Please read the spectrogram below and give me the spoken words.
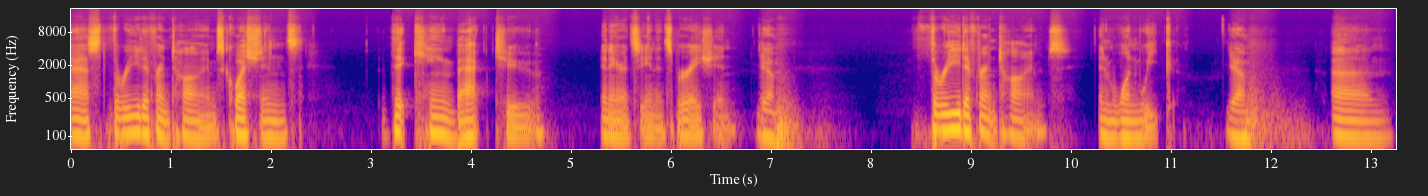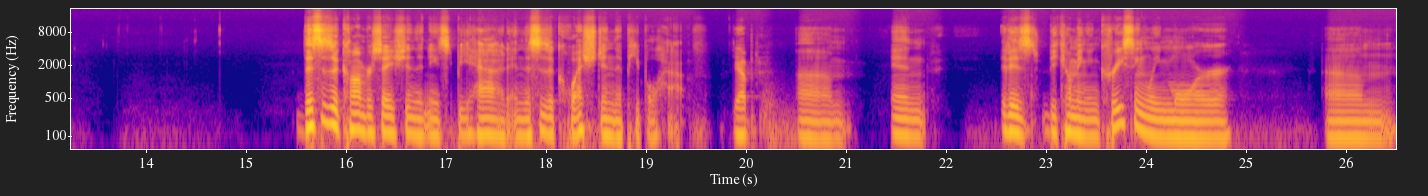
asked three different times questions that came back to inerrancy and inspiration yeah, three different times in one week. yeah, Um, this is a conversation that needs to be had, and this is a question that people have. yep, Um, and it is becoming increasingly more. Um,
